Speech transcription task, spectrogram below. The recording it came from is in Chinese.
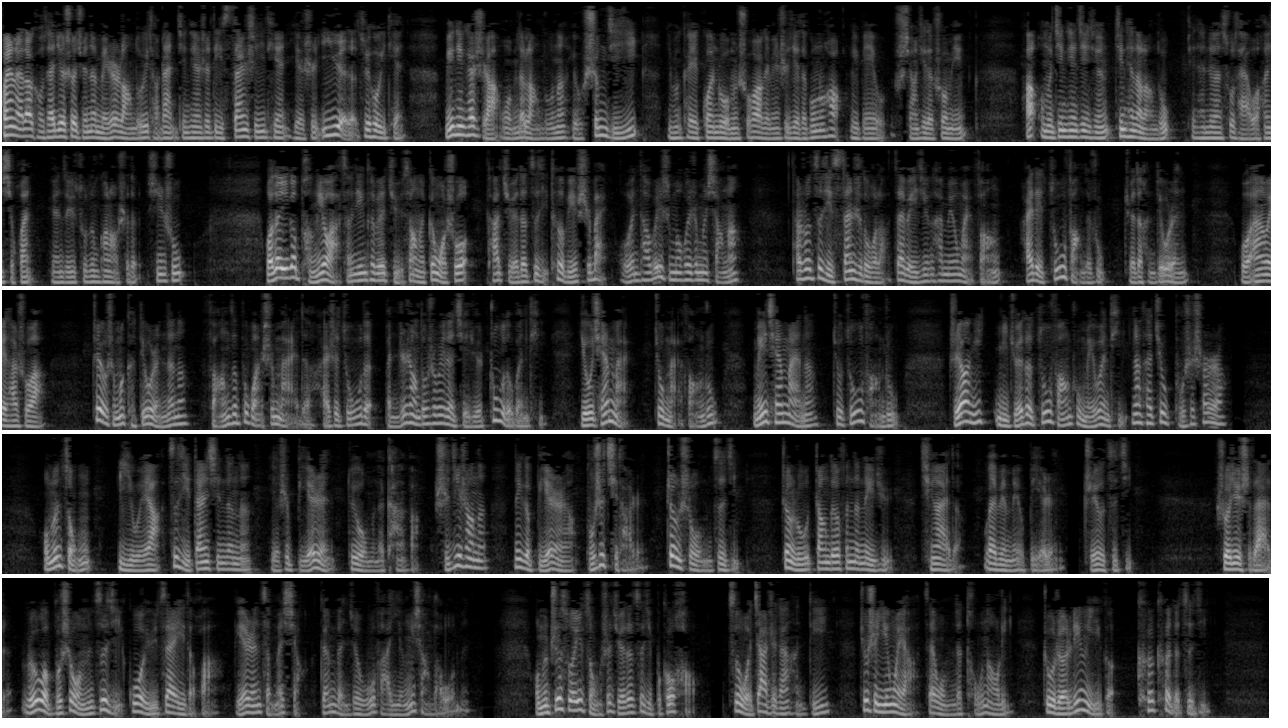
欢迎来到口才界社群的每日朗读与挑战，今天是第三十一天，也是一月的最后一天。明天开始啊，我们的朗读呢有升级一，你们可以关注我们说话改变世界的公众号，里边有详细的说明。好，我们今天进行今天的朗读。今天这段素材我很喜欢，源自于苏东康老师的新书。我的一个朋友啊，曾经特别沮丧的跟我说，他觉得自己特别失败。我问他为什么会这么想呢？他说自己三十多了，在北京还没有买房，还得租房子住。觉得很丢人，我安慰他说啊，这有什么可丢人的呢？房子不管是买的还是租的，本质上都是为了解决住的问题。有钱买就买房住，没钱买呢就租房住。只要你你觉得租房住没问题，那它就不是事儿啊。我们总以为啊自己担心的呢也是别人对我们的看法，实际上呢那个别人啊不是其他人，正是我们自己。正如张德芬的那句：“亲爱的。”外面没有别人，只有自己。说句实在的，如果不是我们自己过于在意的话，别人怎么想根本就无法影响到我们。我们之所以总是觉得自己不够好，自我价值感很低，就是因为啊，在我们的头脑里住着另一个苛刻的自己，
